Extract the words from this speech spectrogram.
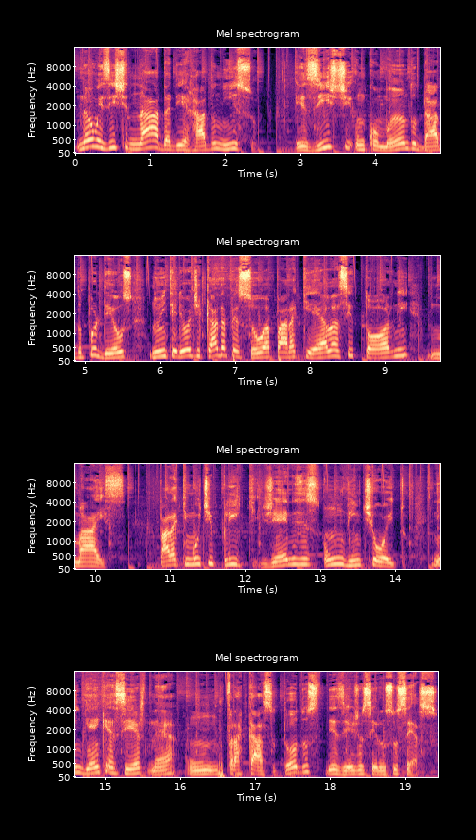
não existe nada de errado nisso. Existe um comando dado por Deus no interior de cada pessoa para que ela se torne mais, para que multiplique. Gênesis 1:28. Ninguém quer ser, né, um fracasso, todos desejam ser um sucesso.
